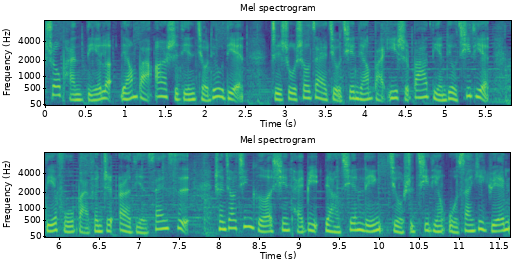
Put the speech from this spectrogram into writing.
收盘跌了两百二十点九六点，指数收在九千两百一十八点六七点，跌幅百分之二点三四，成交金额新台币两千零九十七点五三亿元。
